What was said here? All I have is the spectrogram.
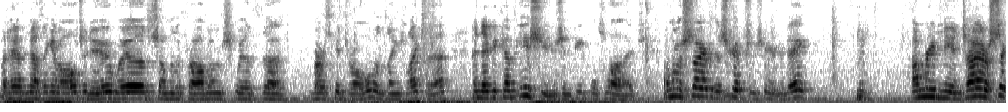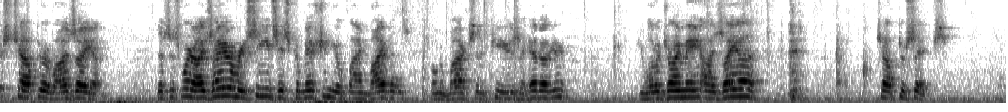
but have nothing at all to do with some of the problems with uh, birth control and things like that. And they become issues in people's lives. I'm going to start with the scriptures here today. I'm reading the entire sixth chapter of Isaiah. This is where Isaiah receives his commission. You'll find Bibles on the backs of the pews ahead of you. If you want to join me, Isaiah chapter 6.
